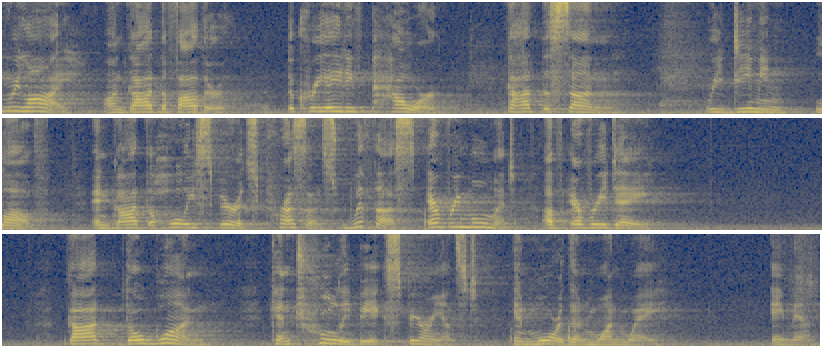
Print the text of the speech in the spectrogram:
rely on God the Father, the creative power, God the Son, redeeming love, and God the Holy Spirit's presence with us every moment of every day. God, though one, can truly be experienced in more than one way. Amen.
